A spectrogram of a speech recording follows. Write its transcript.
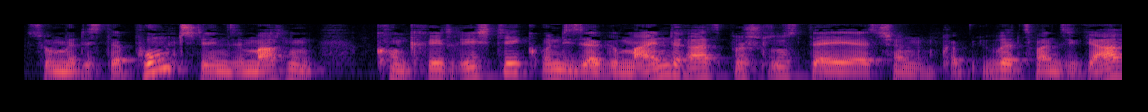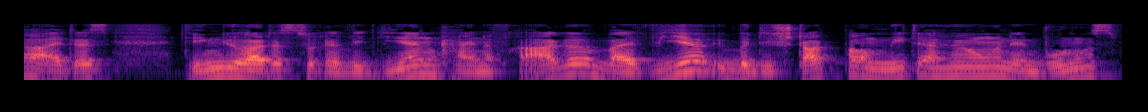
Somit ist der Punkt, den Sie machen, konkret richtig und dieser Gemeinderatsbeschluss, der jetzt schon glaub, über 20 Jahre alt ist, den gehört es zu revidieren, keine Frage, weil wir über die Stadtbau- und Mieterhöhungen den Wohnungs-,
